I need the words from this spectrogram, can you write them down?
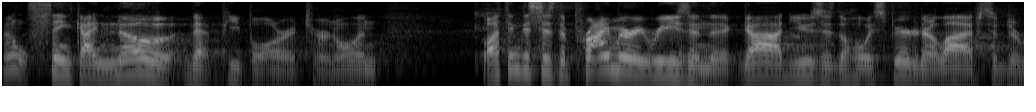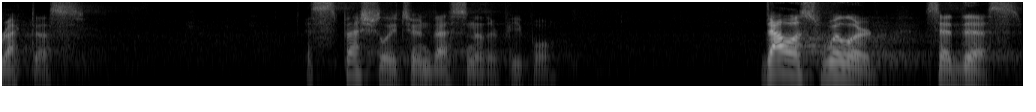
I don't think I know that people are eternal. And well, I think this is the primary reason that God uses the Holy Spirit in our lives to direct us, especially to invest in other people. Dallas Willard said this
